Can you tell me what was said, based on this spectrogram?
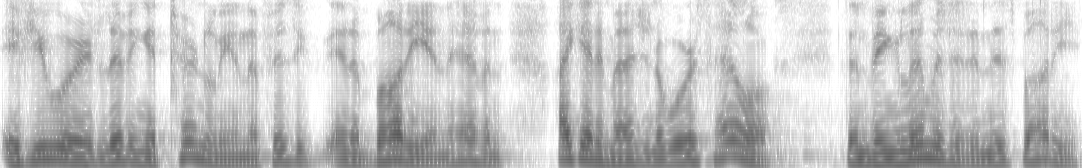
If you were living eternally in a physic, in a body in heaven, I can't imagine a worse hell than being limited in this body.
